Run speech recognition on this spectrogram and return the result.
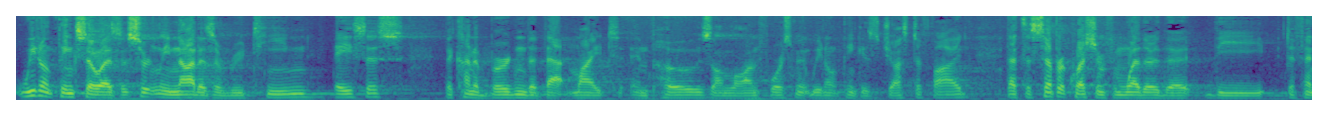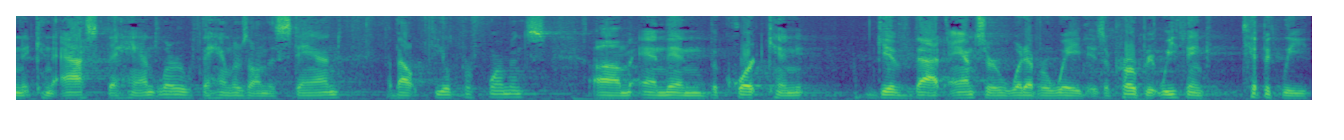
We don't think so, as a, certainly not as a routine basis. The kind of burden that that might impose on law enforcement we don't think is justified. That's a separate question from whether the, the defendant can ask the handler, if the handler's on the stand, about field performance, um, and then the court can give that answer whatever weight is appropriate. We think typically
